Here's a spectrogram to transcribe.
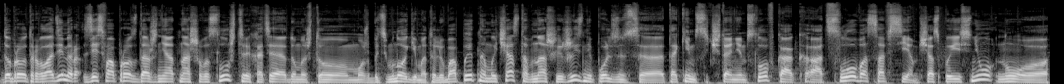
Доброе утро, Владимир. Здесь вопрос даже не от нашего слушателя, хотя я думаю, что, может быть, многим это любопытно. Мы часто в нашей жизни пользуемся таким сочетанием слов, как от слова совсем. Сейчас поясню. Ну,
